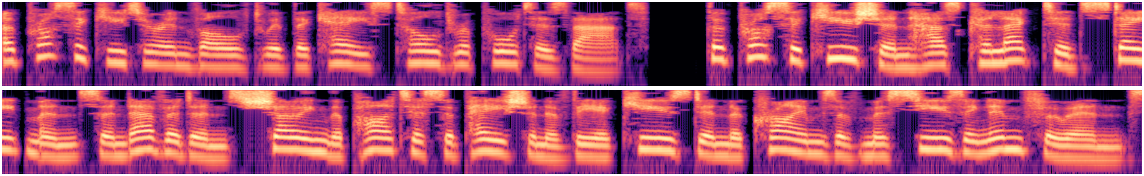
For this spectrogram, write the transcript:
A prosecutor involved with the case told reporters that the prosecution has collected statements and evidence showing the participation of the accused in the crimes of misusing influence,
